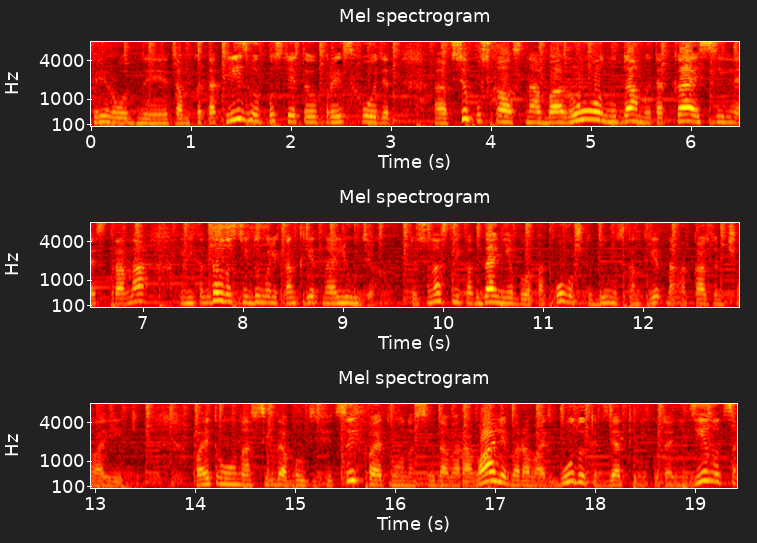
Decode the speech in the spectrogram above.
природные там катаклизмы после этого происходят. А, все пускалось на оборону, да, мы такая сильная страна, и никогда у нас не думали конкретно о людях. То есть у нас никогда не было такого, что думать конкретно о каждом человеке. Поэтому у нас всегда был дефицит, поэтому у нас всегда воровали, воровать будут, и взятки никуда не денутся,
